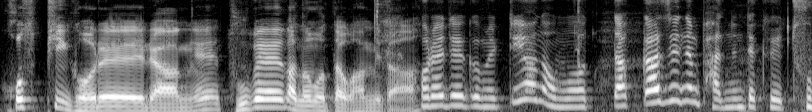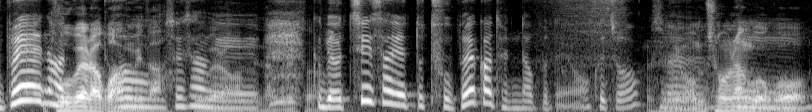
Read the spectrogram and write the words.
코스피 거래량의 두 배가 넘었다고 합니다. 거래 대금을 뛰어넘었다까지는 봤는데 그게 두 배나 두 배라고 어, 합니다. 두 세상에. 배라고 합니다. 그 며칠 사이에 또 두 배가 됐나 보네요. 그죠? 그래서 네. 엄청난 음. 거고.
